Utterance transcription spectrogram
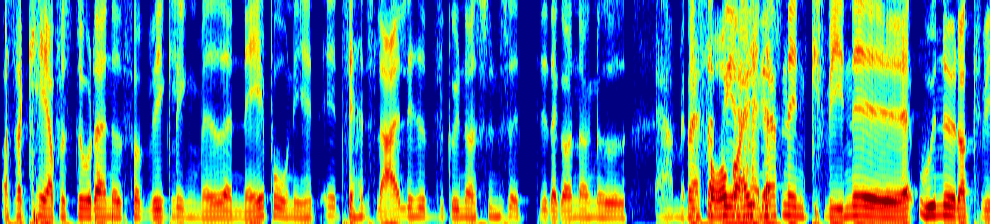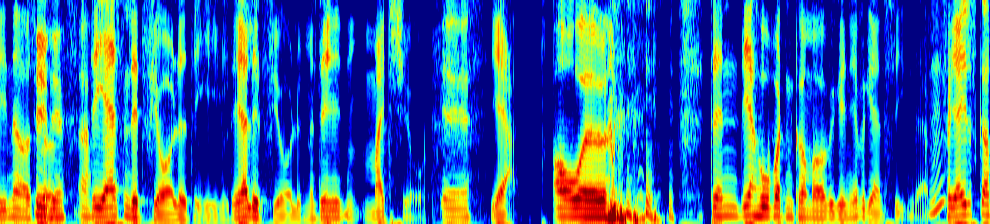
Og så kan jeg forstå, at der er noget forvikling med, at naboen i, til hans lejlighed begynder at synes, at det er da godt nok noget... Ja, men altså, foregår? det er- han er ja. sådan en kvinde, udnytter kvinder og sådan Det er noget. det, ja. det er sådan lidt fjollet, det hele. Det er lidt fjollet, men det er meget sjovt. Ja. Ja, og øh, den, jeg håber, den kommer op igen. Jeg vil gerne se den i hvert fald, mm. for jeg elsker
